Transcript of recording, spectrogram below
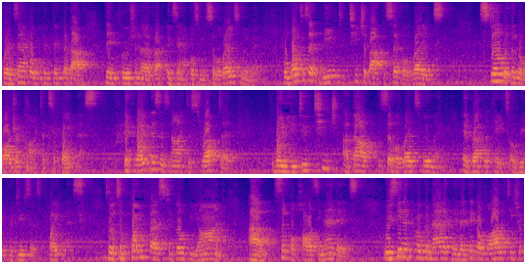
For example, we can think about the inclusion of uh, examples from the civil rights movement, but what does it mean to teach about the civil rights still within the larger context of whiteness? If whiteness is not disrupted, when you do teach about the civil rights movement, it replicates or reproduces whiteness. So it's important for us to go beyond um, simple policy mandates. We've seen it programmatically, and I think a lot of teacher,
